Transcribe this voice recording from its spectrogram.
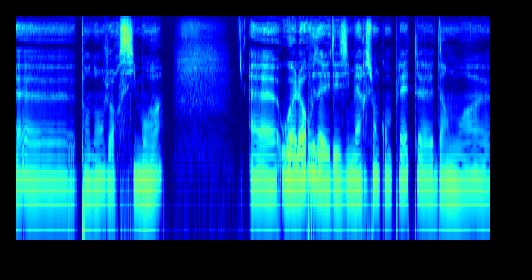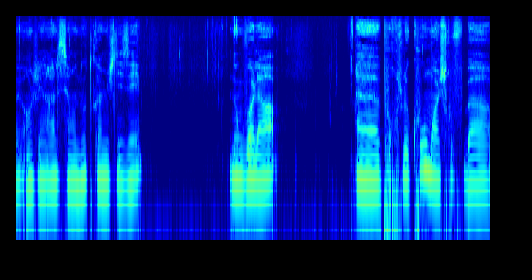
Euh, pendant genre six mois. Euh, ou alors vous avez des immersions complètes euh, d'un mois. en général, c'est en août, comme je disais. Donc voilà. pour le coup, moi je trouve bah,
